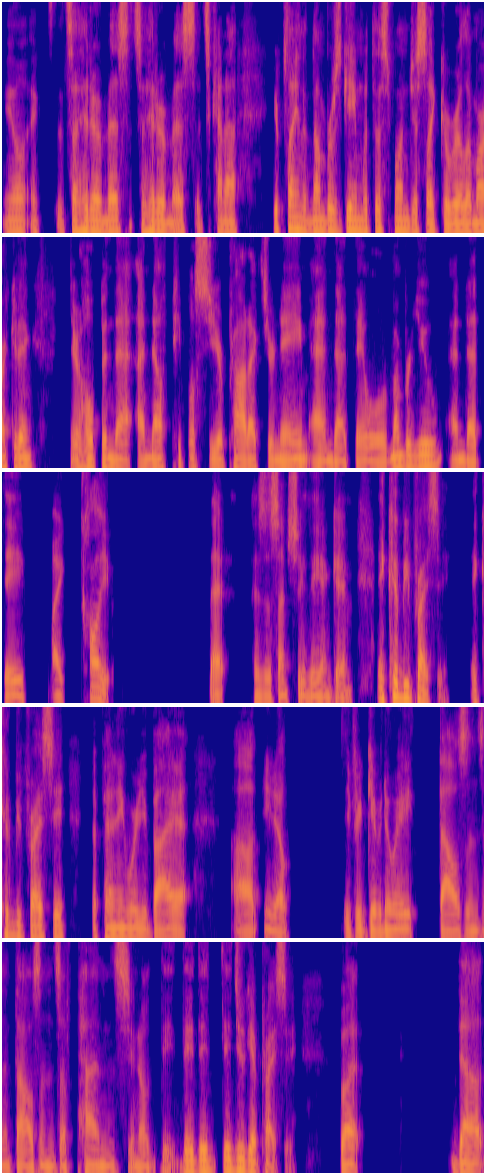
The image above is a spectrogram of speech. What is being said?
You know, it's a hit or miss. It's a hit or miss. It's kind of you're playing the numbers game with this one, just like guerrilla marketing. You're hoping that enough people see your product, your name, and that they will remember you and that they might call you. That is essentially the end game. It could be pricey. It could be pricey depending where you buy it. Uh, you know, if you're giving away thousands and thousands of pens, you know, they, they, they, do get pricey, but the,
